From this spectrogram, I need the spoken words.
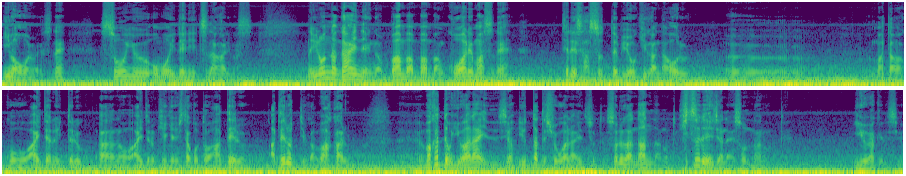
今思えばですねそういう思い出につながります。いろんな概念がバンバンバンバン壊れますね。手でさすって病気が治る。またはこう相手の言ってるあの相手の経験したことを当てる。当てるっていうか分かる、分かっても言わないですよ。言ったってしょうがない。でしょってそれが何なのと失礼じゃないそんなのって。言うわけですよ。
